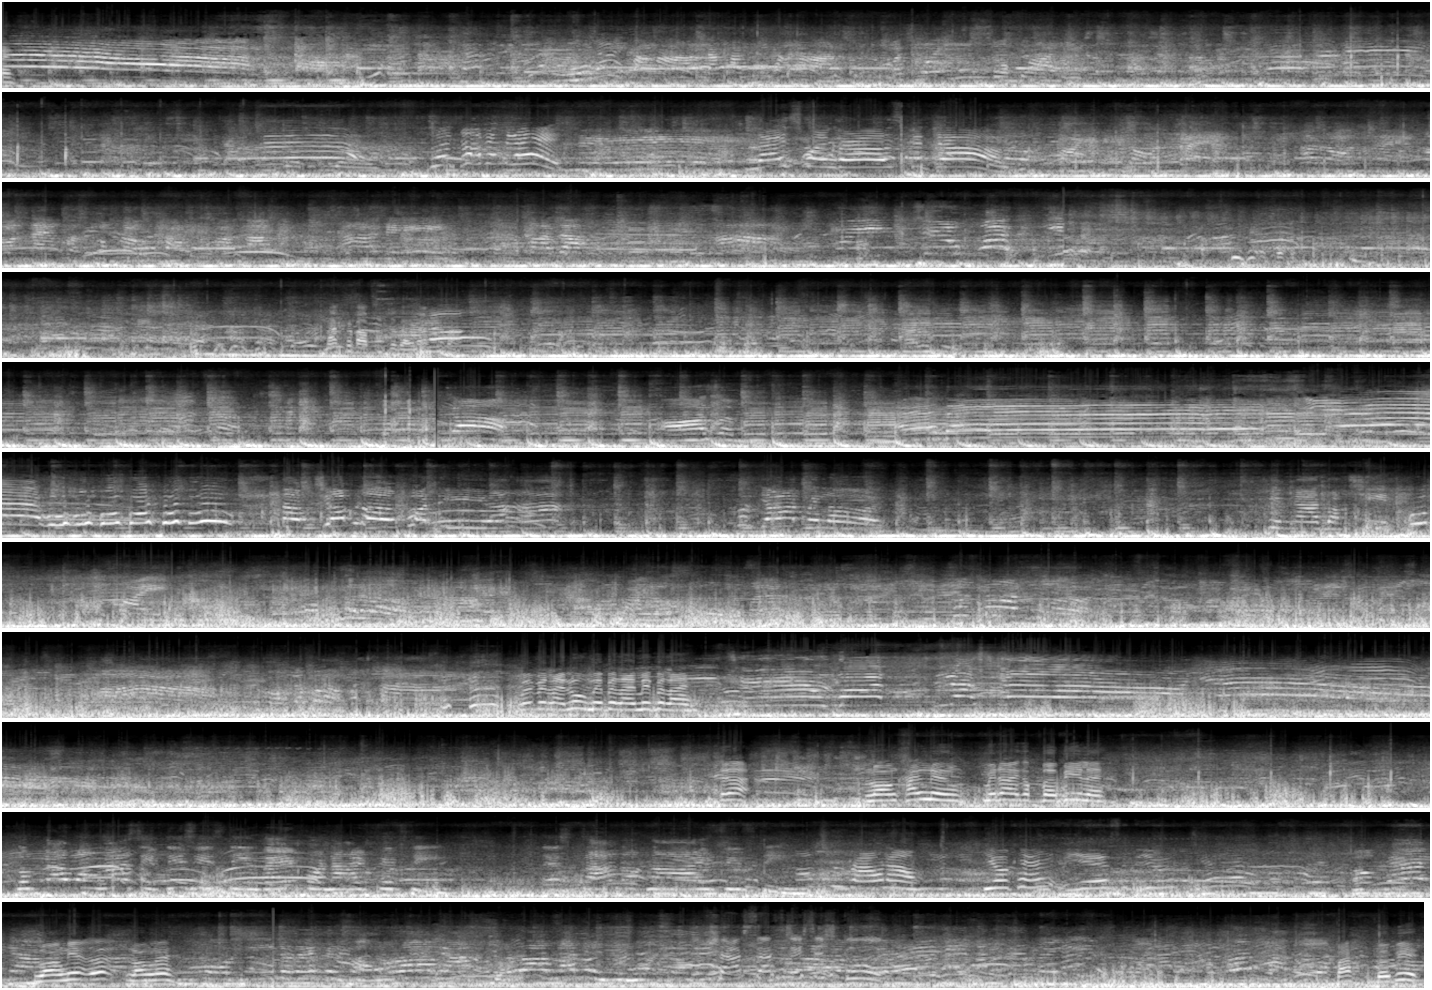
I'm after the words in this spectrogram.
とか ลองครั้งหนึ่งไม่ได้กับเบอร์บี้เลย Look that one massive. This is the way for 950. The start of 950. round now you okay yes you โอเคเดี๋ยวลองเนี่ยเออลองเลยจะได้เป็นสองรอบนะรอบละหนึ่งถึงหกรอบ Shasta, this is good. ไปเบอร์บี้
